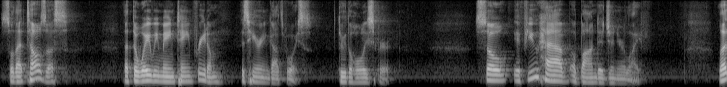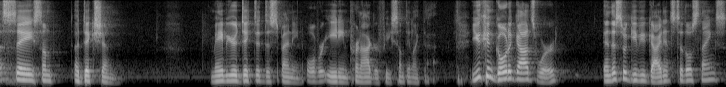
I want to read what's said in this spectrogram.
So that tells us that the way we maintain freedom is hearing God's voice through the Holy Spirit. So if you have a bondage in your life, Let's say some addiction. Maybe you're addicted to spending, overeating, pornography, something like that. You can go to God's Word, and this will give you guidance to those things.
